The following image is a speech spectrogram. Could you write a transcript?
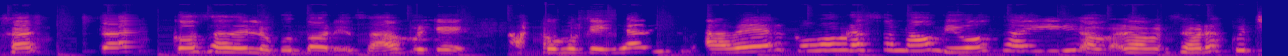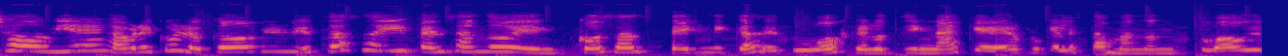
hashtag cosas de locutores, ¿sabes? Porque como que ya dices, a ver, ¿cómo habrá sonado mi voz ahí? ¿Se habrá escuchado bien? ¿Habré colocado bien? Estás ahí pensando en cosas técnicas de tu voz que no tienen nada que ver porque le estás mandando tu audio,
